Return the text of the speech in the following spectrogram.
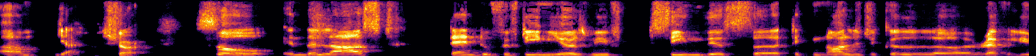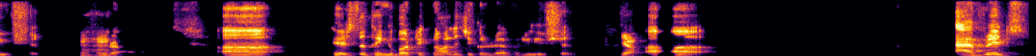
um, yeah sure so in the last 10 to 15 years we've seen this uh, technological uh, revolution mm-hmm. right? Uh, here's the thing about technological revolution yeah. Uh, average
